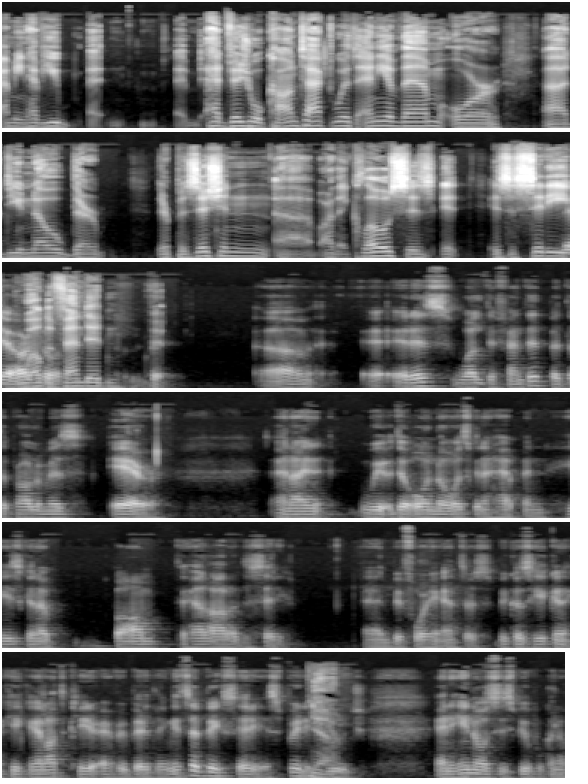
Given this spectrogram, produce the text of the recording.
I mean, have you uh, had visual contact with any of them, or uh, do you know their their position? Uh, are they close? Is it is the city well close. defended? Um, it is well defended, but the problem is air and I we they all know what's gonna happen. He's gonna bomb the hell out of the city, and before he enters, because he can he cannot clear every building. It's a big city. It's pretty yeah. huge, and he knows these people are gonna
